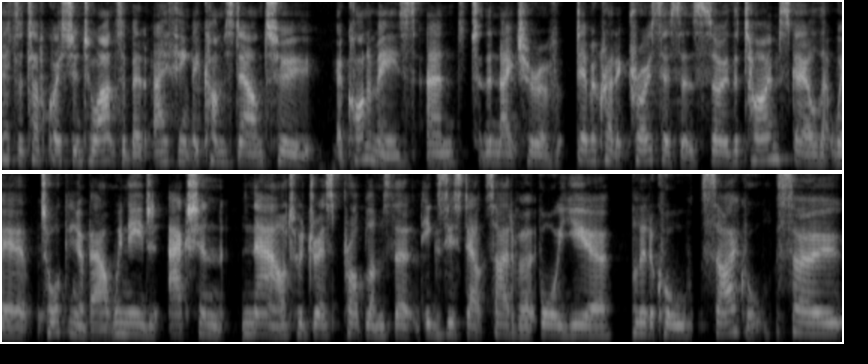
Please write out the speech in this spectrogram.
That's a tough question to answer, but I think it comes down to economies and to the nature of democratic processes. So, the time scale that we're talking about, we need action now to address problems that exist outside of a four year political cycle. So,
